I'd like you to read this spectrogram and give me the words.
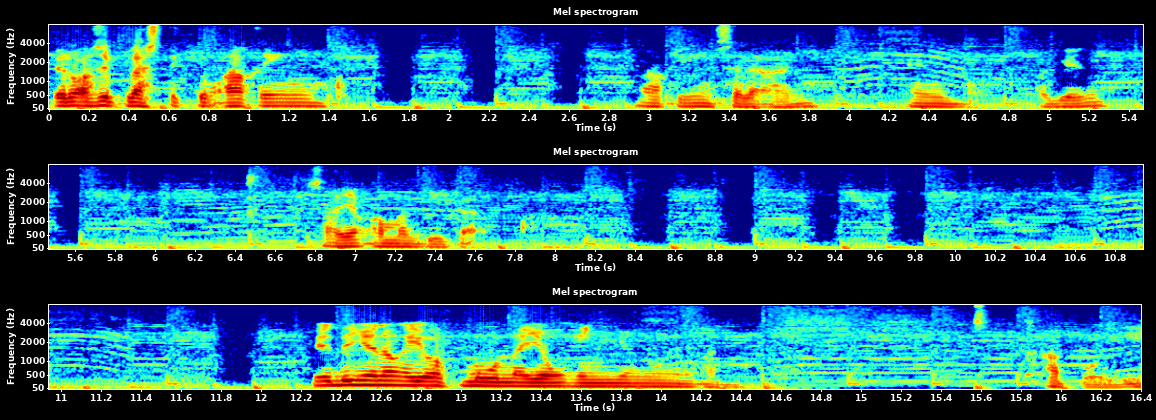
Pero kasi plastic yung aking aking salaan. And again, sayang ang mantika. Pwede nyo nang i-off muna yung inyong ano, apoy.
